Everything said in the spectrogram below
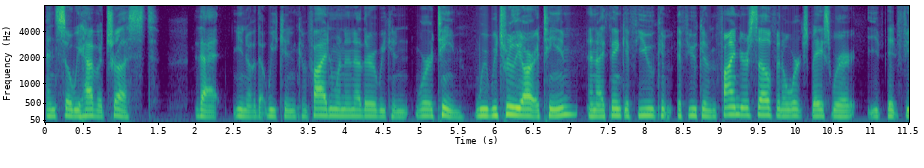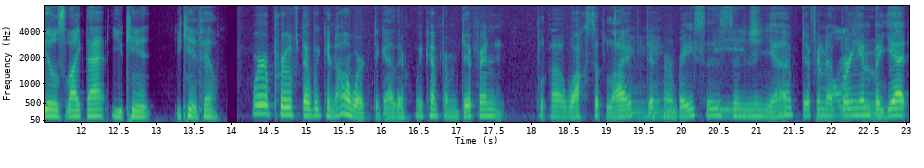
And so we have a trust that, you know, that we can confide in one another. We can we're a team. We we truly are a team. And I think if you can if you can find yourself in a workspace where it it feels like that, you can't you can't fail. We're a proof that we can all work together. We come from different uh, walks of life, different races, and yeah, different upbringing, but yet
